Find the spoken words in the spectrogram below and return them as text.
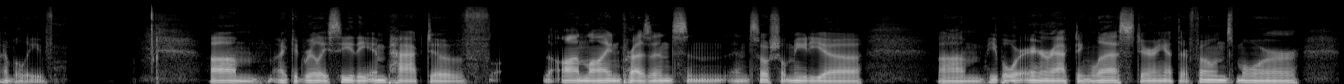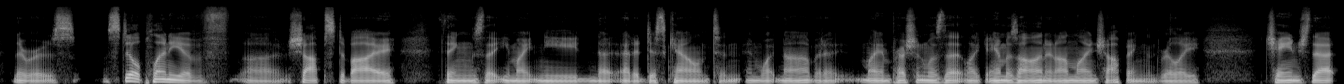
I believe um, I could really see the impact of the online presence and, and social media. Um, people were interacting less, staring at their phones more. There was still plenty of uh, shops to buy things that you might need at a discount and, and whatnot. But I, my impression was that like Amazon and online shopping had really changed that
